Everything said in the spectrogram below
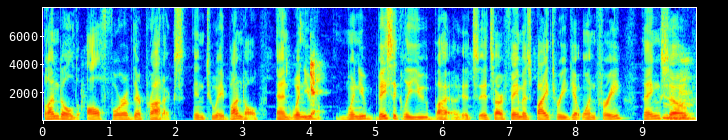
bundled all four of their products into a bundle. And when you, Yeah. When you basically you buy, uh, it's, it's our famous buy three, get one free thing. So Mhm.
